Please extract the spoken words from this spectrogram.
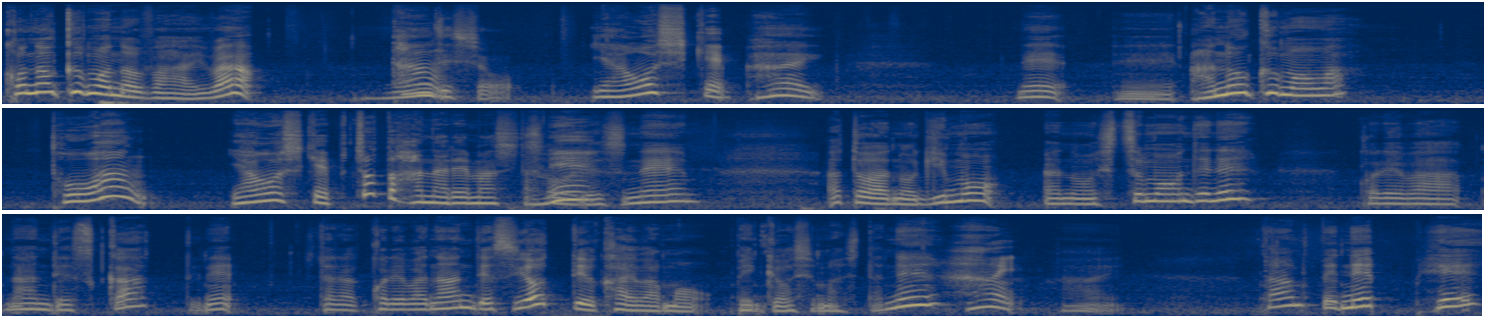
この雲の場合は何でしょヤオシケう。はい。で、えーあの雲は、トワンヤオシケちょっと離れましたそうねですね。あとあの疑問あの質問でねこれは何ですか？ってねそしたらこれは何ですよっていう会話も勉強しましたね。はい、はい。タンペネヘ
